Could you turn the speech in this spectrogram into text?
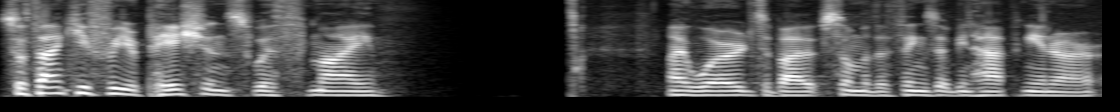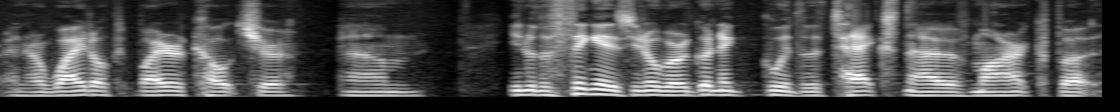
So thank you for your patience with my my words about some of the things that have been happening in our in our wider wider culture. Um, you know, the thing is, you know, we're going to go into the text now of Mark, but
